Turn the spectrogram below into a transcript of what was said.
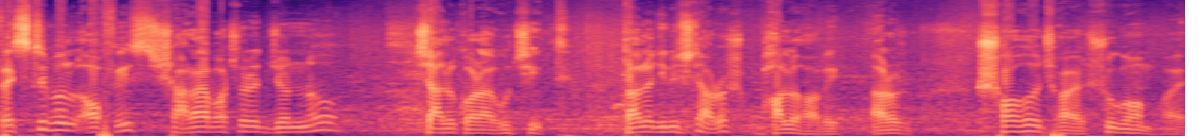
ফেস্টিভ্যাল অফিস সারা বছরের জন্য চালু করা উচিত। তাহলে জিনিসটা আরও ভালো হবে আরও সহজ হয়, সুগম হয়।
